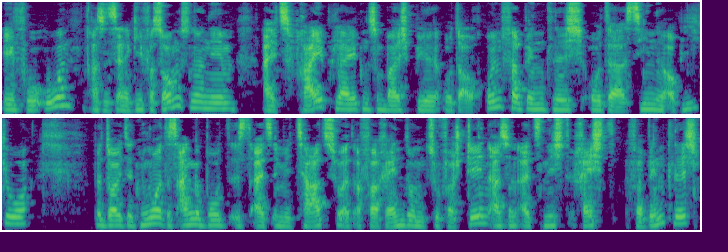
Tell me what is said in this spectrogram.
EVU, also des Energieversorgungsunternehmens, als frei bleiben zum Beispiel oder auch unverbindlich oder sine obligo bedeutet nur, das Angebot ist als Imitatio ad offerendum zu verstehen, also als nicht recht verbindlich.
